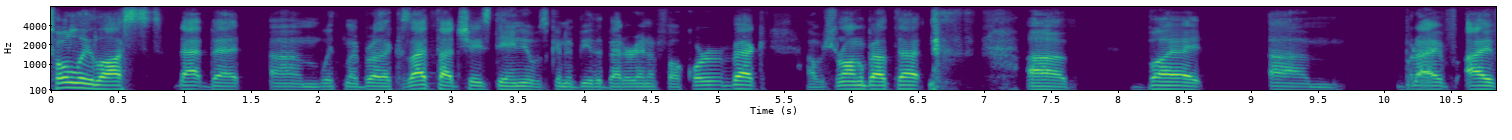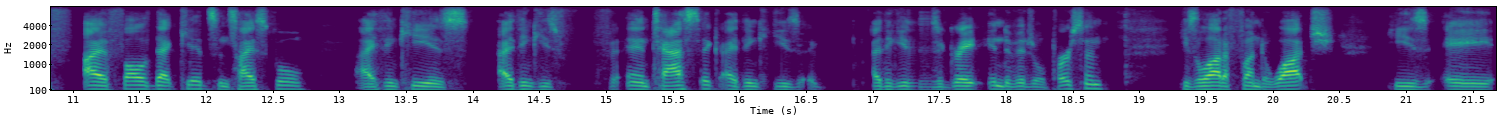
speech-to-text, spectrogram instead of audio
totally lost that bet um, with my brother because I thought Chase Daniel was going to be the better NFL quarterback. I was wrong about that, uh, but um, but I've I've I've followed that kid since high school. I think he is I think he's fantastic. I think he's a, I think he's a great individual person. He's a lot of fun to watch. He's a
